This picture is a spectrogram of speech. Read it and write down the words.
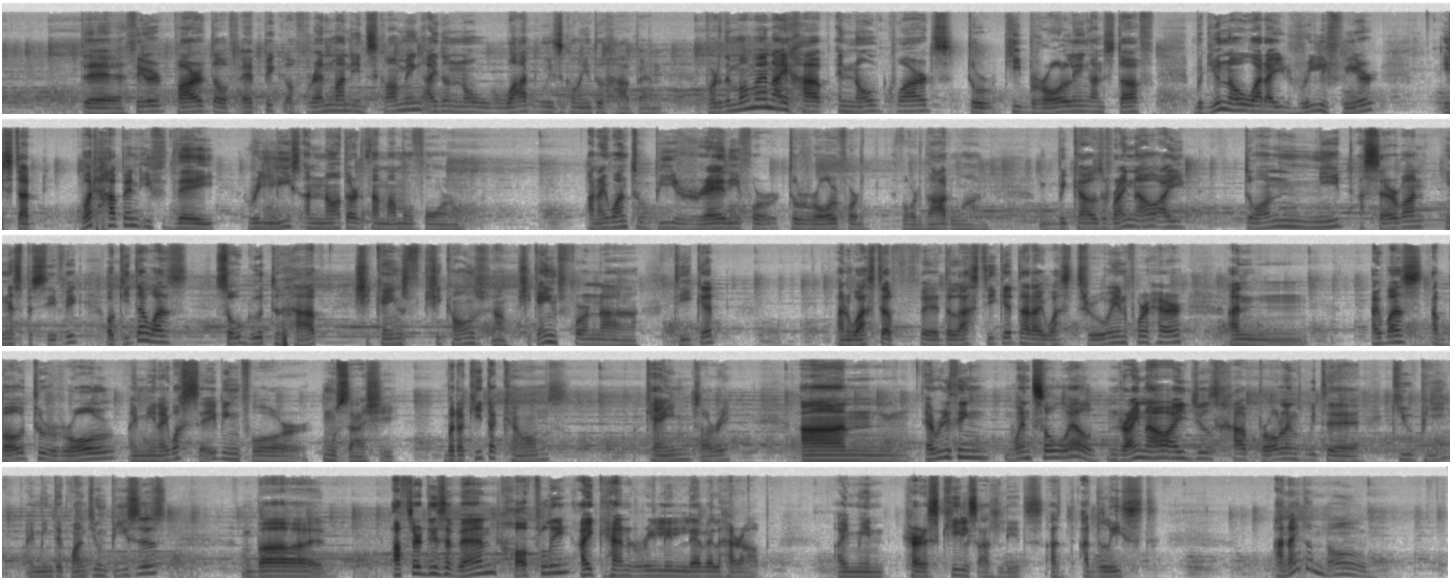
the third part of Epic of Remnant is coming. I don't know what is going to happen. For the moment, I have enough quartz to keep rolling and stuff. But you know what I really fear? Is that what happened if they release another Tamamo form? And I want to be ready for to roll for for that one because right now I don't need a servant in a specific. Okita was so good to have. She came, she comes, no, she came for a ticket, and was the the last ticket that I was throwing for her, and I was about to roll. I mean, I was saving for Musashi, but Okita comes, came, sorry, and everything went so well. Right now, I just have problems with the QP, I mean the quantum pieces, but after this event, hopefully, I can really level her up. I mean, her skills at least, at, at least. And I don't know.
